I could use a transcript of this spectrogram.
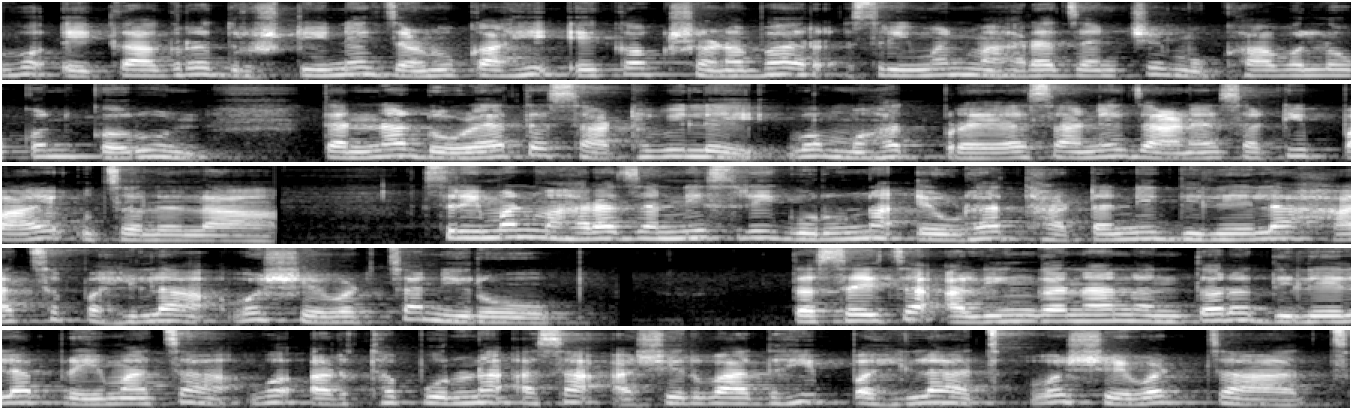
व एकाग्र दृष्टीने जणू काही एक क्षणभर श्रीमन महाराजांचे मुखावलोकन करून त्यांना डोळ्यात साठविले व महत प्रयासाने जाण्यासाठी पाय उचलला. श्रीमन महाराजांनी श्री गुरूंना एवढ्या थाटांनी दिलेला हाच पहिला व शेवटचा निरोप. तसेच आलिंगनानंतर दिलेला प्रेमाचा व अर्थपूर्ण असा आशीर्वादही पहिलाच व शेवटचाच.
